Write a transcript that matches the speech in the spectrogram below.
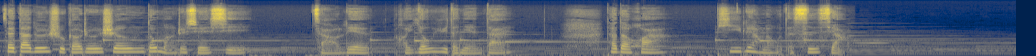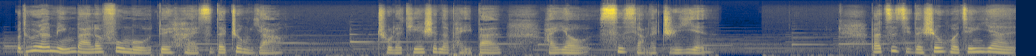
在大多数高中生都忙着学习、早恋和忧郁的年代，他的话批亮了我的思想。我突然明白了父母对孩子的重要，除了贴身的陪伴，还有思想的指引。把自己的生活经验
